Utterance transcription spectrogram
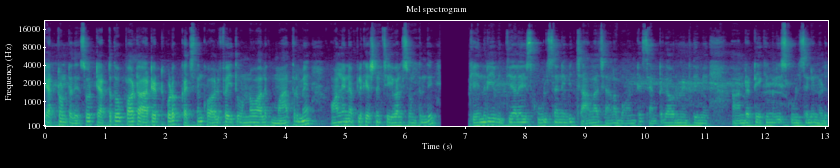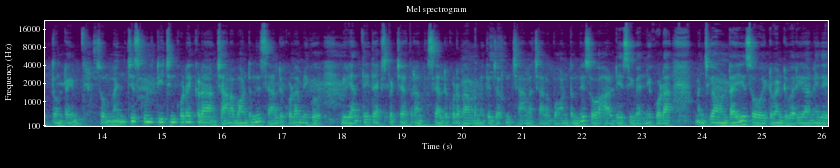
టెట్ ఉంటుంది. సో టెట్తో పాటు ఆ టెట్ కూడా ఖచ్చితంగా క్వాలిఫై అయితే ఉన్న వాళ్ళకి మాత్రమే ఆన్లైన్ అప్లికేషన్ చేయవలసి ఉంటుంది. కేంద్రీయ విద్యాలయ స్కూల్స్ అనేవి చాలా చాలా బాగుంటాయి. సెంట్రల్ గవర్నమెంట్ దీని అండర్టేకింగ్ ఈ స్కూల్స్ అనేవి నడుస్తుంటాయి సో మంచి స్కూల్ టీచింగ్ కూడా ఇక్కడ చాలా బాగుంటుంది. శాలరీ కూడా మీకు మీరు ఎంతైతే ఎక్స్పెక్ట్ చేస్తారో అంత శాలరీ కూడా రావడం అయితే జరుగుతుంది. చాలా చాలా బాగుంటుంది. సో హాలిడేస్ ఇవన్నీ కూడా మంచిగా ఉంటాయి. సో ఎటువంటి వరి అనేది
